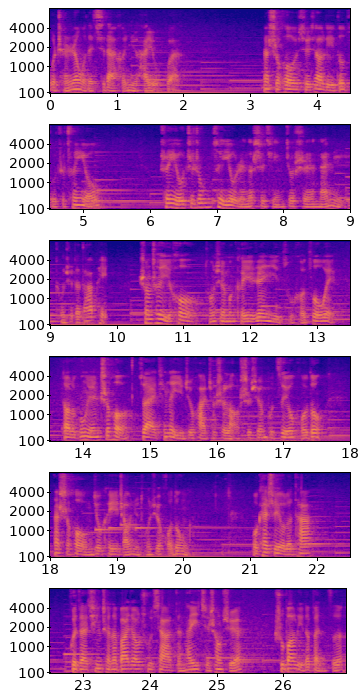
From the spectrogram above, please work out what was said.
我承认我的期待和女孩有关。那时候学校里都组织春游，春游之中最诱人的事情就是男女同学的搭配。上车以后，同学们可以任意组合座位。到了公园之后，最爱听的一句话就是老师宣布自由活动。那时候我们就可以找女同学活动了。我开始有了她，会在清晨的芭蕉树下等他一起上学。书包里的本子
